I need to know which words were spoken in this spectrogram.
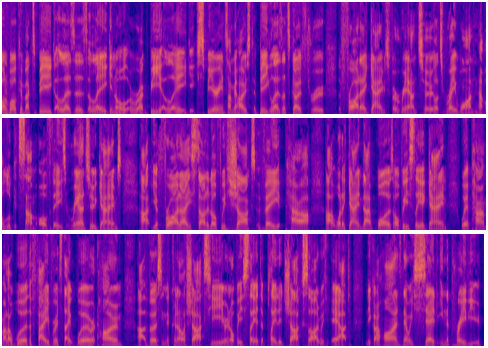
Welcome back to Big Les's League and all rugby league experience. I'm your host, Big Les. Let's go through the Friday games for round two. Let's rewind and have a look at some of these round two games. Uh, your Friday started off with Sharks v Parra. Uh, what a game that was. Obviously, a game where Parramatta were the favourites. They were at home uh, the Cronulla Sharks here, and obviously a depleted Sharks side without Nicho Hynes. Now, we said in the preview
